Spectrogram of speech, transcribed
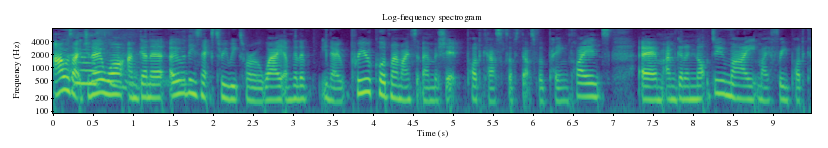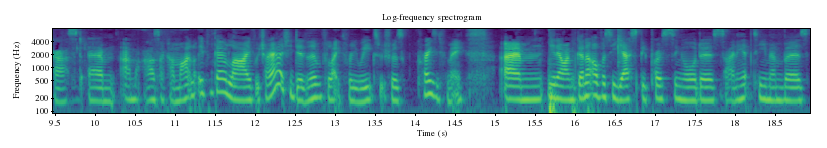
i was like do you know what? I'm gonna over these next three weeks we're away i'm gonna you know pre-record my mindset membership podcast because that's for paying clients. Um i'm gonna not do my my free podcast. Um I'm, i was like i might not even go live which i actually didn't for like three weeks which was crazy for me. Um you know i'm gonna obviously yes be processing orders signing up team members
